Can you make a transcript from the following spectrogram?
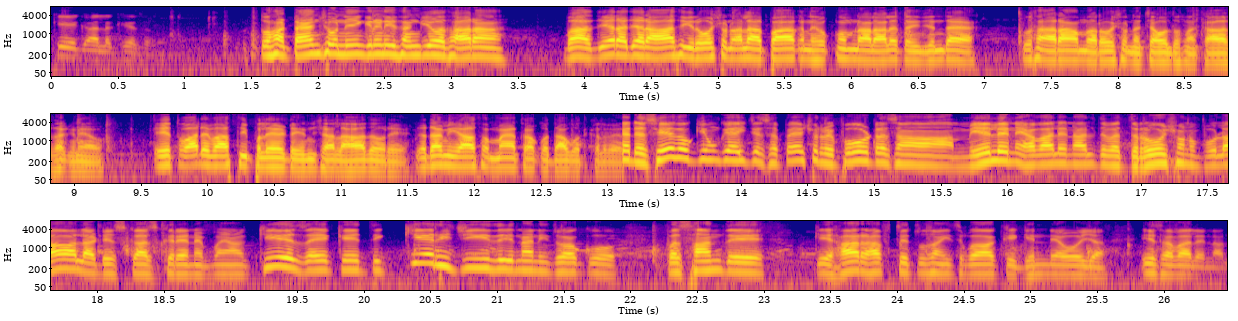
کے گل کے تو تو ہاں ٹینشن نہیں گرنی سنگیو تھارا بس جیرا جیرا آسی روشن اللہ پاک نے حکم نال حالت تھی زندہ ہے تھوڑے واسطے پلیٹ انشاءاللہ حاضر ہو رہے جدا بھی آسو میں تو کو دعوت کروے دسے تو کیونکہ ایک سپیشل رپورٹ اساں میلے نے حوالے نال تے وت روشن پلا والا ڈسکس کرنے پیا کی ذائقے تے کیڑی چیز انہاں نی تو کو پسند ہے کہ ہر ہفتے تساں اس وا کے گھننے ہو یا اس حوالے نال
